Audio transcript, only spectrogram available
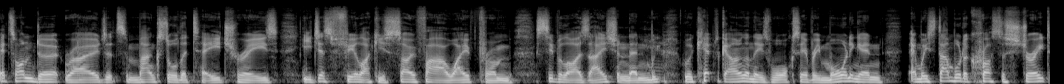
it's on dirt roads, it's amongst all the tea trees. You just feel like you're so far away from civilization. And we, we kept going on these walks every morning and, and we stumbled across a street.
